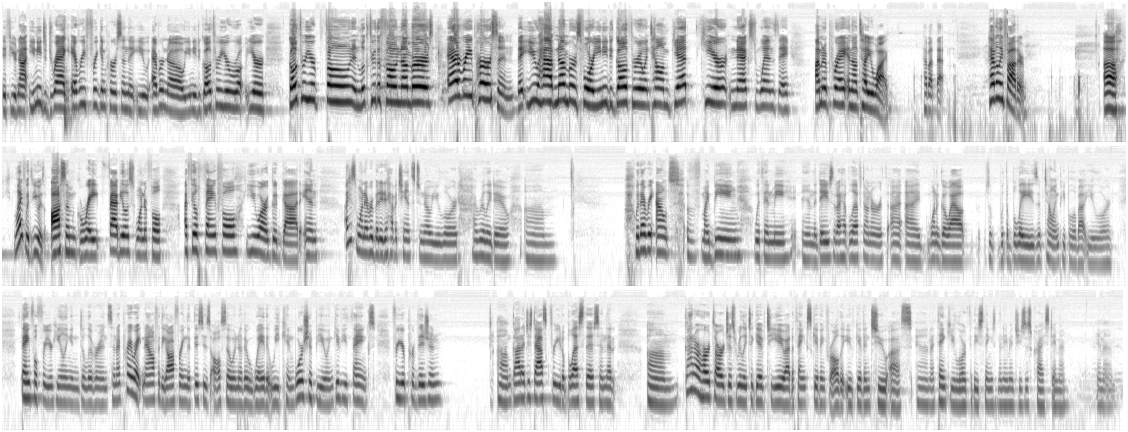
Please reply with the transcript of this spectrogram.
If you're not, you need to drag every friggin' person that you ever know. You need to go through your your go through your phone and look through the phone numbers. Every person that you have numbers for, you need to go through and tell them, get here next Wednesday. I'm going to pray and I'll tell you why. How about that? Heavenly Father, uh, life with you is awesome, great, fabulous, wonderful. I feel thankful. You are a good God. And I just want everybody to have a chance to know you, Lord. I really do. Um, with every ounce of my being within me and the days that I have left on earth, I, I want to go out with a blaze of telling people about you, Lord thankful for your healing and deliverance. And I pray right now for the offering that this is also another way that we can worship you and give you thanks for your provision. Um, God, I just ask for you to bless this and that, um, God, our hearts are just really to give to you out of thanksgiving for all that you've given to us. And I thank you, Lord, for these things in the name of Jesus Christ. Amen. Amen.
